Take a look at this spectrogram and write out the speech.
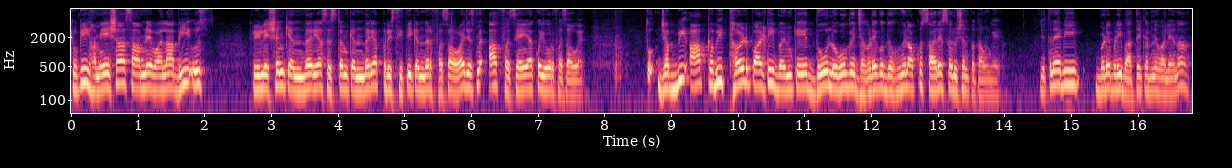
क्योंकि हमेशा सामने वाला भी उस रिलेशन के अंदर या सिस्टम के अंदर या परिस्थिति के अंदर फंसा हुआ है, जिसमें आप फंसे हैं या कोई और फंसा हुआ है। तो जब भी आप कभी थर्ड पार्टी बन के दो लोगों के झगड़े को देखोगे ना, आपको सारे सोल्यूशन पता होंगे। जितने भी बड़े बड़ी बातें करने वाले हैं ना,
